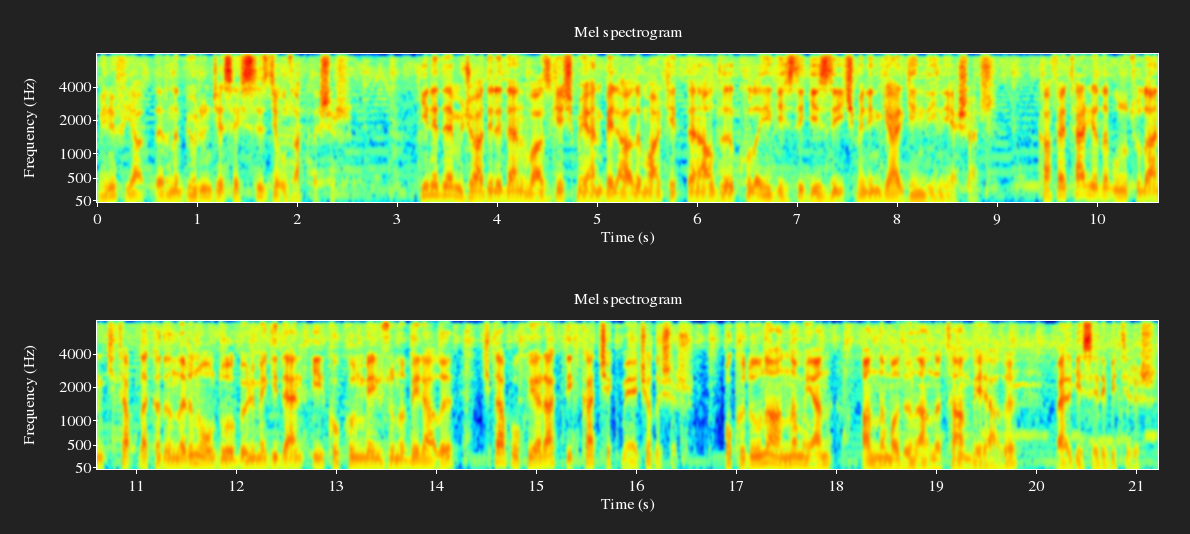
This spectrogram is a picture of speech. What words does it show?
menü fiyatlarını görünce sessizce uzaklaşır. Yine de mücadeleden vazgeçmeyen belalı marketten aldığı kolayı gizli gizli içmenin gerginliğini yaşar. Kafeteryada unutulan kitapla kadınların olduğu bölüme giden ilkokul mezunu belalı, kitap okuyarak dikkat çekmeye çalışır. Okuduğunu anlamayan, anlamadığını anlatan belalı, belgeseli bitirir.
